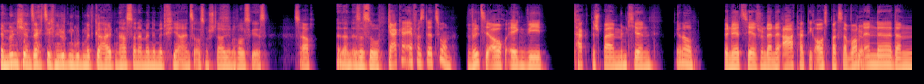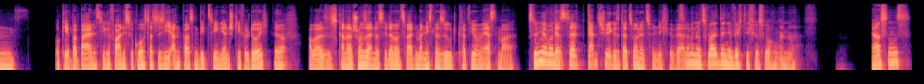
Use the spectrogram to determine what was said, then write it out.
in München 60 Minuten gut mitgehalten hast und am Ende mit 4-1 aus dem Stadion rausgehst, Ist auch dann ist es so. gar keine einfache Situation. Du willst ja auch irgendwie taktisch bei München, Genau. wenn du jetzt hier schon deine A-Taktik auspackst am Wochenende, dann, okay, bei Bayern ist die Gefahr nicht so groß, dass sie sich anpassen, die ziehen ihren Stiefel durch. Ja. Aber es kann dann schon sein, dass sie dann beim zweiten Mal nicht mehr so gut klappt wie beim ersten Mal. Aber nur, Das ist halt ganz schwierige Situation jetzt, finde ich, für es sind mir Werder. nur zwei Dinge wichtig fürs Wochenende. Erstens,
